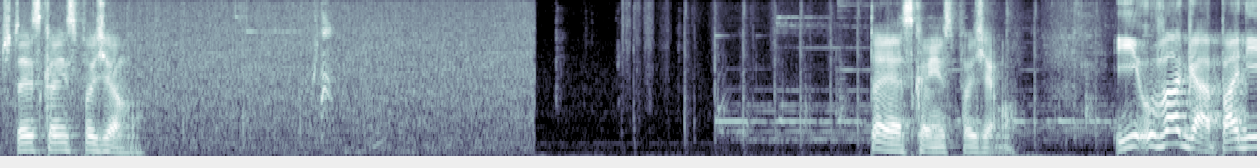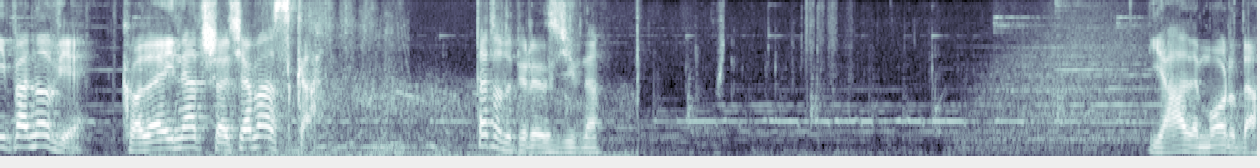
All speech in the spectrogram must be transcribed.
Czy to jest koniec poziomu? To jest koniec poziomu. I uwaga, panie i panowie! Kolejna trzecia maska. Ta to dopiero jest dziwna. Ja, ale morda.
